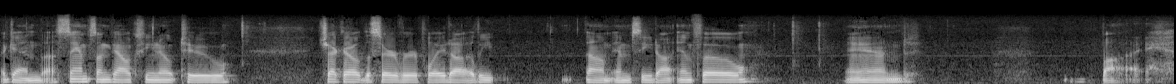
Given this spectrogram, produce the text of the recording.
again, the Samsung Galaxy Note 2. Check out the server play.elite um, and bye.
